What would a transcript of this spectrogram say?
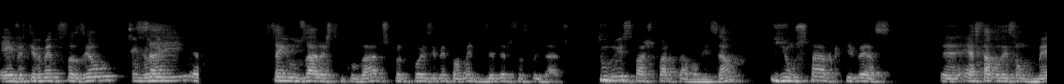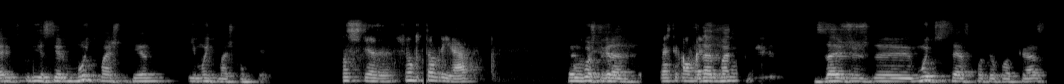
É efetivamente fazê-lo sem, sem, uh, sem usar as dificuldades para depois, eventualmente, vender as facilidades. Tudo isso faz parte da avaliação e um Estado que tivesse uh, esta avaliação de mérito podia ser muito mais pequeno e muito mais competente. Com certeza. João, muito obrigado. É um gosto grande. Esta conversa. Mais desejos de muito sucesso para o teu podcast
